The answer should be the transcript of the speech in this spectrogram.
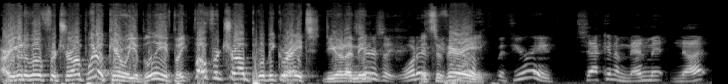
"Are you going to vote for Trump? We don't care what you believe, but vote for Trump. It'll be great." Do you know what I mean? seriously, what if, it's a if very you're a, if you're a Second Amendment nut,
